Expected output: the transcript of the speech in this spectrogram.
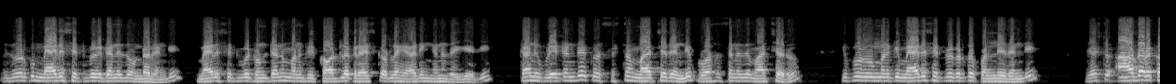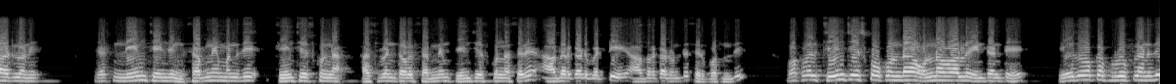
ఇదివరకు మ్యారేజ్ సర్టిఫికేట్ అనేది ఉండాలండి. మ్యారేజ్ సర్టిఫికేట్ ఉంటేనే మనకి కార్డులోకి రైస్ కార్డులో యాడింగ్ అనేది అయ్యేది. కానీ ఇప్పుడు ఏంటంటే సిస్టమ్ మార్చారండి ప్రాసెస్ అనేది మార్చారు. ఇప్పుడు మనకి మ్యారేజ్ సర్టిఫికేట్తో పని లేదండి. జస్ట్ ఆధార్ కార్డులోని జస్ట్ నేమ్ చేంజింగ్ సర్ నేమ్ అనేది చేంజ్ చేసుకున్న హస్బెండ్ తాలూకు సర్ నేమ్ చేంజ్ చేసుకున్నా సరే ఆధార్ కార్డు బట్టి ఆధార్ కార్డు ఉంటే సరిపోతుంది. ఒకవేళ చేంజ్ చేసుకోకుండా ఉన్న వాళ్ళు ఏంటంటే ఏదో ఒక ప్రూఫ్ అనేది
